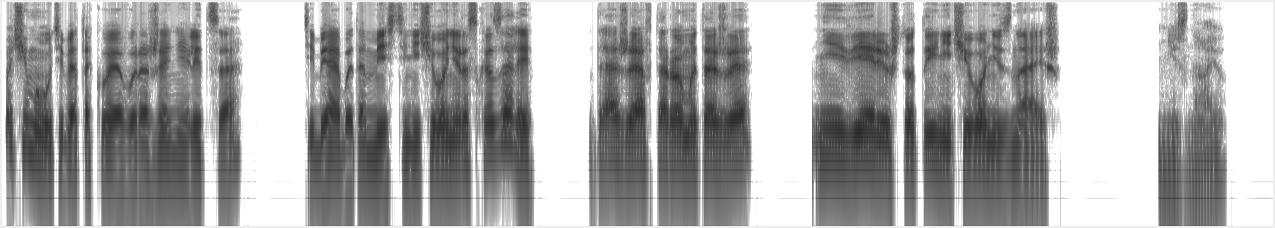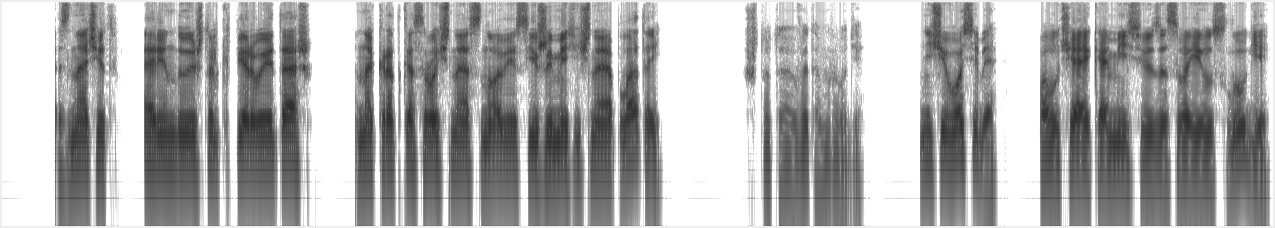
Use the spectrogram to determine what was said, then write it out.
Почему у тебя такое выражение лица? Тебе об этом месте ничего не рассказали? Даже о втором этаже? Не верю, что ты ничего не знаешь. Не знаю. Значит, арендуешь только первый этаж? На краткосрочной основе с ежемесячной оплатой? Что-то в этом роде. Ничего себе! Получая комиссию за свои услуги,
